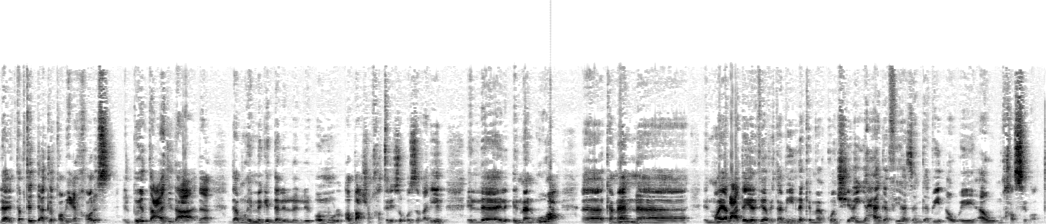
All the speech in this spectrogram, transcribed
لا انت بتدي اكل طبيعي خالص. البيض ده عادي ده ده ده مهم جدا للأم والأب عشان خاطر يزقوا الزغاليل المنقوع آه كمان آه المية العادية اللي فيها فيتامين لكن ما يكونش أي حاجة فيها زنجبيل أو إيه أو مخصبات.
